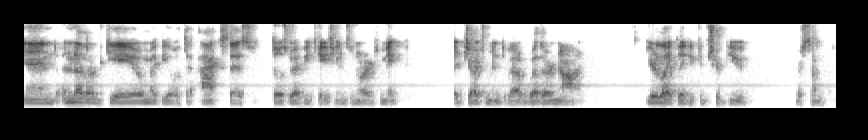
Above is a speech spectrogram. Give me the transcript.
and another DAO might be able to access those reputations in order to make a judgment about whether or not you're likely to contribute or something.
